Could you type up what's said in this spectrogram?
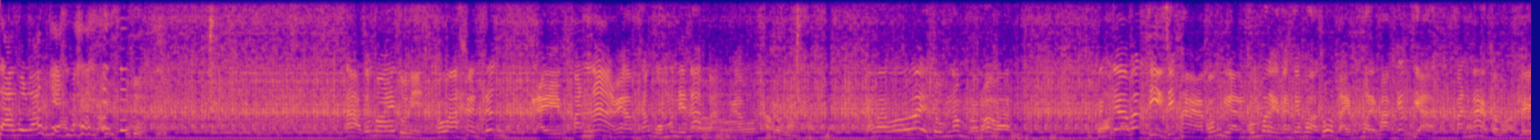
สร้างเป็นว่างแผนมาก หน้าจังน้อยตัวนี้ เพราะว่าเรื่องไอ้ปันหน้าไหมครับทั้งผมมันเห็นหน้าปังนะครับครับครับครับแล้วว่าโอ้ยจมน้ำเหรอเนาะว่าตั้งแต่วันที่สิบห้าของเดือนผมบ่ได้ตั้งแต่พ่อโทรไปผมบ่ได้พักแค่เสียปันหน้าตลอดเลย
